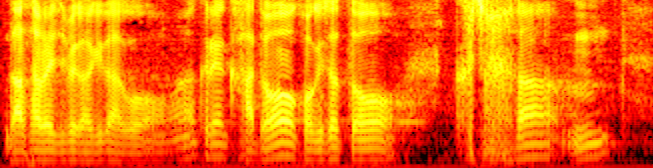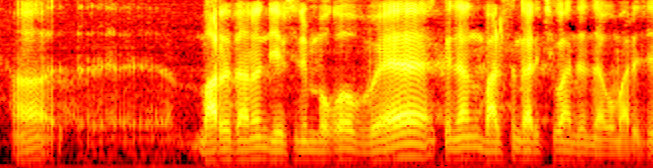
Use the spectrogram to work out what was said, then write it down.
나사로의 집에 가기도 하고 아, 그래 가도 거기서 또 그저 음, 아, 마르다는 예수님 보고 왜 그냥 말씀 가르치고 앉았냐고 말이지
